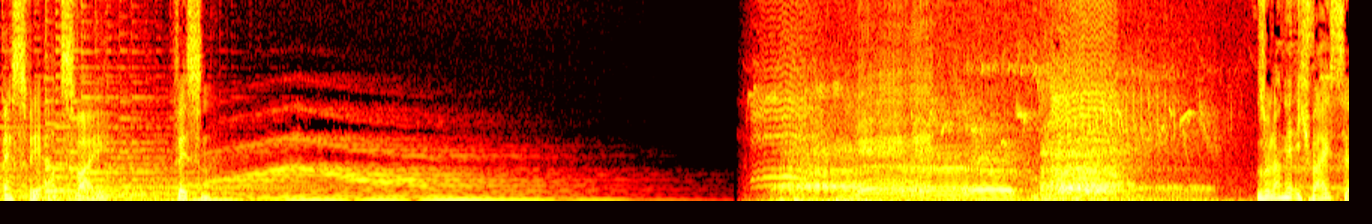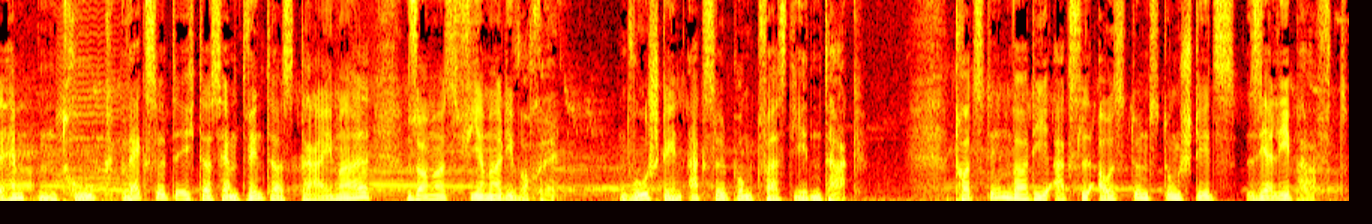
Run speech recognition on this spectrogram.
SWR 2 Wissen. Solange ich weiße Hemden trug, wechselte ich das Hemd winters dreimal, sommers viermal die Woche und wusch den Achselpunkt fast jeden Tag. Trotzdem war die Achselausdünstung stets sehr lebhaft.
